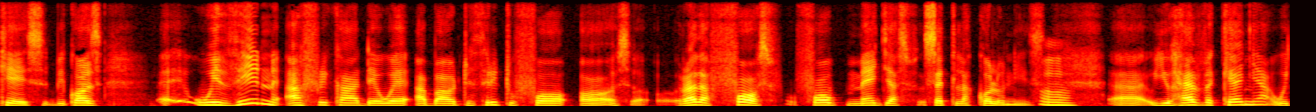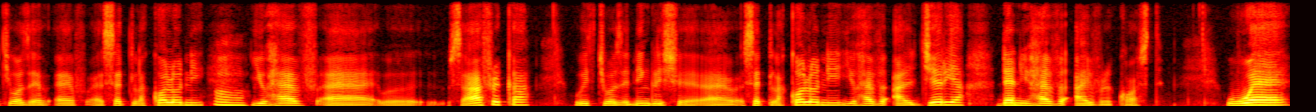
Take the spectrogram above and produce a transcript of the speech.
case? Because uh, within Africa, there were about three to four, or so, rather four, four major settler colonies. Uh, you have Kenya, which was a, a, a settler colony. You have uh, South Africa, which was an English settler colony. You have Algeria. Then you have Ivory Coast, where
